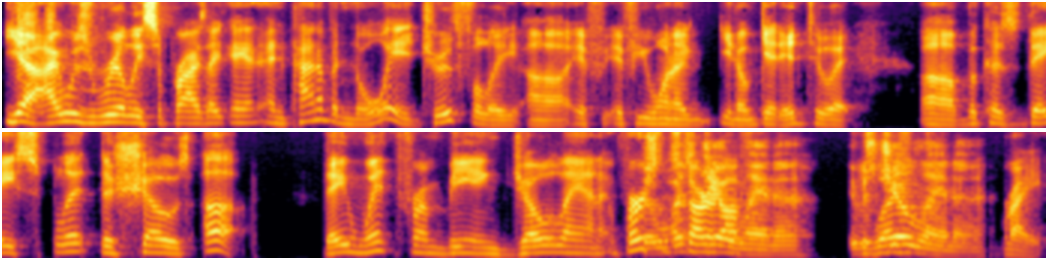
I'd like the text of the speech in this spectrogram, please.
Yeah, I was really surprised I, and, and kind of annoyed, truthfully, uh, if if you want to you know get into it, uh, because they split the shows up. They went from being JoeLanta first. It it was started Joe off Lana. It was, was- JoeLanta. right.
